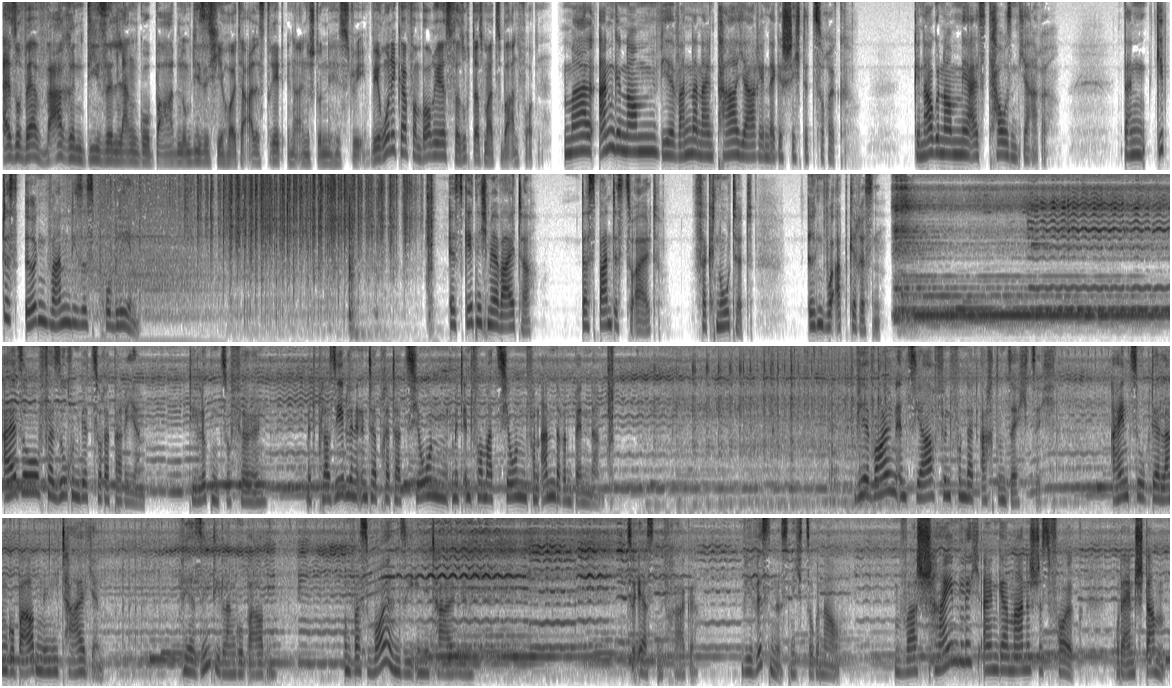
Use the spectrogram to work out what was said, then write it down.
Also wer waren diese Langobarden, um die sich hier heute alles dreht in eine Stunde History? Veronika von Borries versucht das mal zu beantworten. Mal angenommen, wir wandern ein paar Jahre in der Geschichte zurück. Genau genommen mehr als tausend Jahre. Dann gibt es irgendwann dieses Problem. Es geht nicht mehr weiter. Das Band ist zu alt, verknotet, irgendwo abgerissen. Also versuchen wir zu reparieren, die Lücken zu füllen, mit plausiblen Interpretationen, mit Informationen von anderen Bändern. Wir wollen ins Jahr 568. Einzug der Langobarden in Italien. Wer sind die Langobarden? Und was wollen sie in Italien? Zur ersten Frage. Wir wissen es nicht so genau. Wahrscheinlich ein germanisches Volk oder ein Stamm.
